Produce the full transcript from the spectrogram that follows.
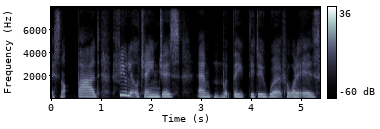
it's not bad a few little changes um but they they do work for what it is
